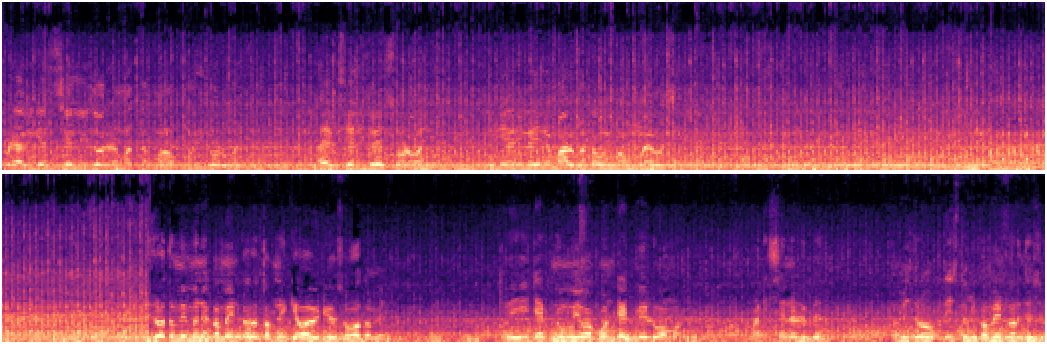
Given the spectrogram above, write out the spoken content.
આપણે આવી ગયા છેલ્લી દોરે મતલબમાં પૂરી દોર પછી આ એક છેલ્લી ડ્રેસ છોડવાની. એની લઈને માલ બતાવું, એમાં હું આવ્યો છું. મિત્રો, તમે મને કમેન્ટ કરો, તમને કેવા વીડિયો જોવા ગમે. તો એ ટાઈપનું હું એવા કોન્ટેન્ટ મેલું આમાં, મારી ચેનલ ઉપર. તો મિત્રો પ્લીઝ તમે કમેન્ટ કરી દેજો.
